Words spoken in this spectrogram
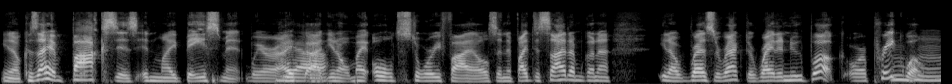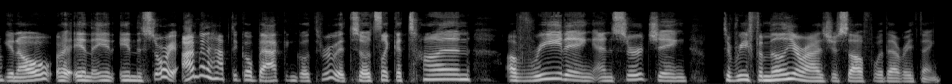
you know, because I have boxes in my basement where yeah. I've got, you know, my old story files. And if I decide I'm going to you know resurrect or write a new book or a prequel mm-hmm. you know uh, in, in in the story. I'm going to have to go back and go through it. So it's like a ton of reading and searching to refamiliarize yourself with everything.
